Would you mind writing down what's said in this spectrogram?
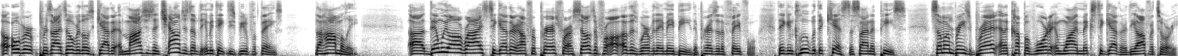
uh, over presides over those gathered, admonishes and challenges them to imitate these beautiful things. The homily. Uh, then we all rise together and offer prayers for ourselves and for all others wherever they may be, the prayers of the faithful. They conclude with a kiss, the sign of peace. Someone brings bread and a cup of water and wine mixed together, the offertory.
